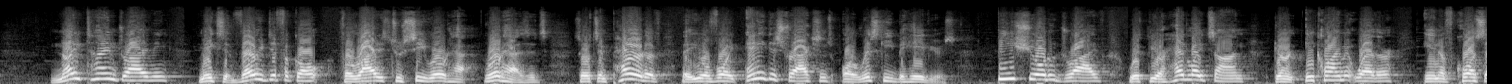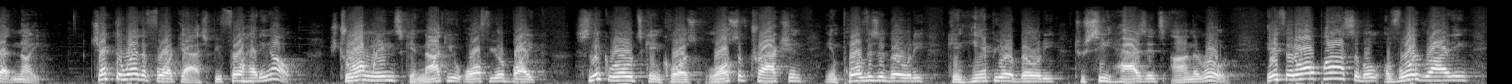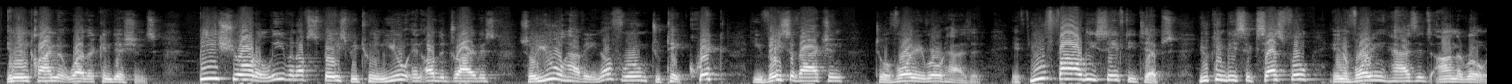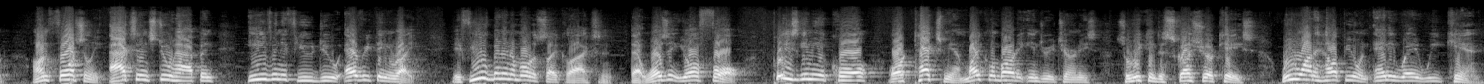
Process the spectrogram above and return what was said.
Nighttime driving makes it very difficult for riders to see road, ha- road hazards, so it's imperative that you avoid any distractions or risky behaviors. Be sure to drive with your headlights on during inclement weather and, of course, at night. Check the weather forecast before heading out. Strong winds can knock you off your bike. Slick roads can cause loss of traction, and poor visibility can hamper your ability to see hazards on the road. If at all possible, avoid riding in inclement weather conditions. Be sure to leave enough space between you and other drivers so you will have enough room to take quick, evasive action to avoid a road hazard. If you follow these safety tips, you can be successful in avoiding hazards on the road. Unfortunately, accidents do happen even if you do everything right. If you've been in a motorcycle accident that wasn't your fault, please give me a call or text me at Mike Lombardi Injury Attorneys so we can discuss your case. We want to help you in any way we can.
